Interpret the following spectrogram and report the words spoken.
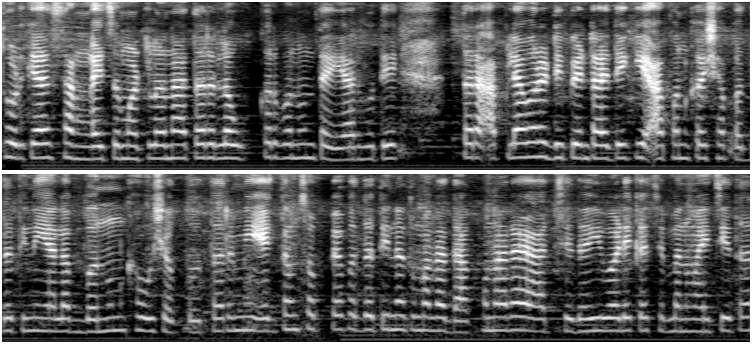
थोडक्यात सांगायचं म्हटलं ना तर लवकर बनवून तयार होते. तर आपल्यावर डिपेंड राहते की आपण कशा पद्धतीने याला बनवून खाऊ शकतो. तर मी एकदम सोप्या पद्धतीनं तुम्हाला दाखवणार आहे. आजचे दहीवडे कसे बनवायचे तर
